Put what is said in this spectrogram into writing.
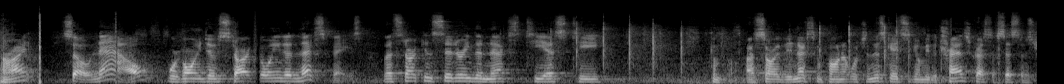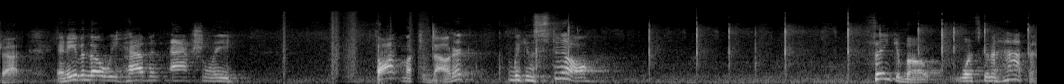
All right? So now we're going to start going to the next phase. Let's start considering the next TST uh, sorry, the next component, which in this case is going to be the transgressive systems tract. And even though we haven't actually thought much about it, we can still think about what's going to happen.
